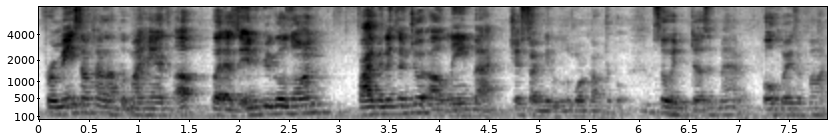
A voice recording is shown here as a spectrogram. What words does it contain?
For me, sometimes I'll put my hands up, but as the interview goes on, five minutes into it, I'll lean back just so I can get a little more comfortable. So it doesn't matter. Both ways are fine.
